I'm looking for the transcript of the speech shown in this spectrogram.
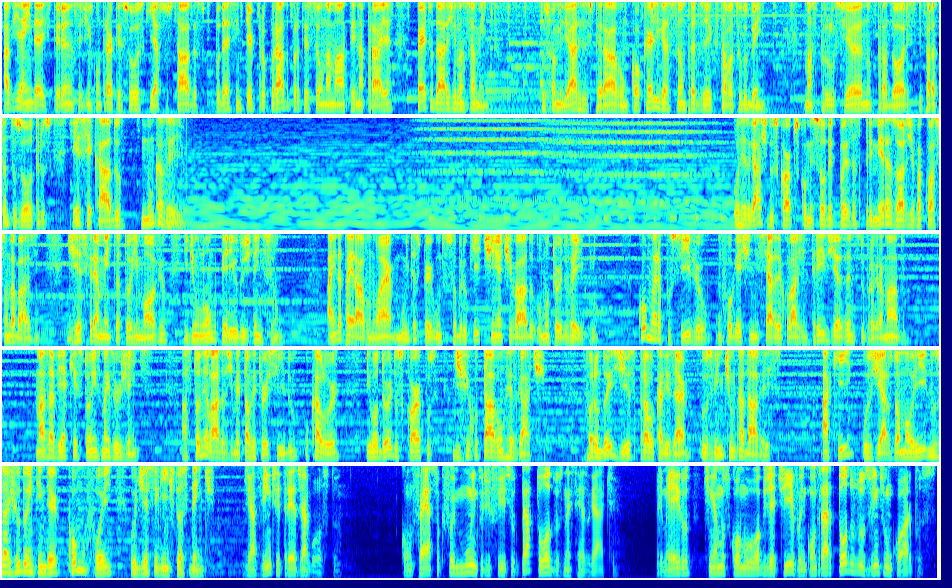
Havia ainda a esperança de encontrar pessoas que, assustadas, pudessem ter procurado proteção na mata e na praia, perto da área de lançamento. Os familiares esperavam qualquer ligação para dizer que estava tudo bem, mas para o Luciano, para Doris e para tantos outros, esse recado nunca veio. O resgate dos corpos começou depois das primeiras horas de evacuação da base, de resfriamento da torre móvel e de um longo período de tensão. Ainda pairavam no ar muitas perguntas sobre o que tinha ativado o motor do veículo. Como era possível um foguete iniciar a decolagem três dias antes do programado? Mas havia questões mais urgentes. As toneladas de metal retorcido, o calor e o odor dos corpos dificultavam o resgate. Foram dois dias para localizar os 21 cadáveres. Aqui, os diários do Amauri nos ajudam a entender como foi o dia seguinte do acidente. Dia 23 de agosto. Confesso que foi muito difícil para todos nesse resgate. Primeiro, tínhamos como objetivo encontrar todos os 21 corpos.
